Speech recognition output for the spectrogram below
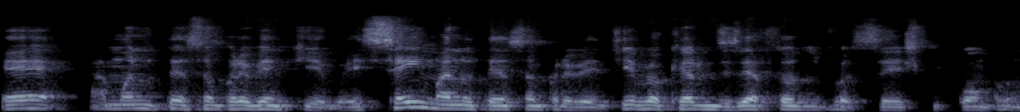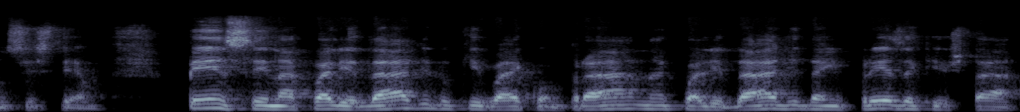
é a manutenção preventiva. E sem manutenção preventiva, eu quero dizer a todos vocês que compram um sistema, pensem na qualidade do que vai comprar, na qualidade da empresa que está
